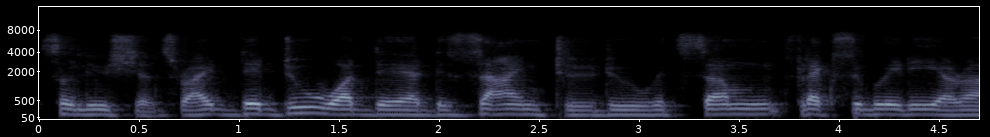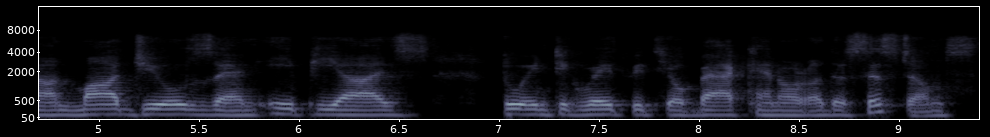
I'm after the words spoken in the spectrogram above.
solutions, right? They do what they are designed to do with some flexibility around modules and APIs to integrate with your backend or other systems.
